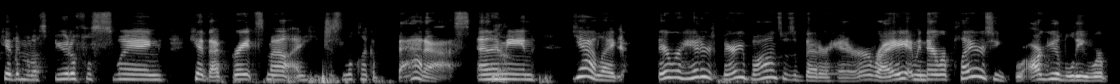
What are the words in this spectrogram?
He had the most beautiful swing. He had that great smile, and he just looked like a badass. And yeah. I mean, yeah, like there were hitters. Barry Bonds was a better hitter, right? I mean, there were players who arguably were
